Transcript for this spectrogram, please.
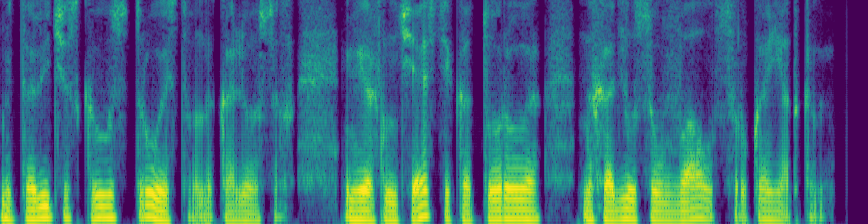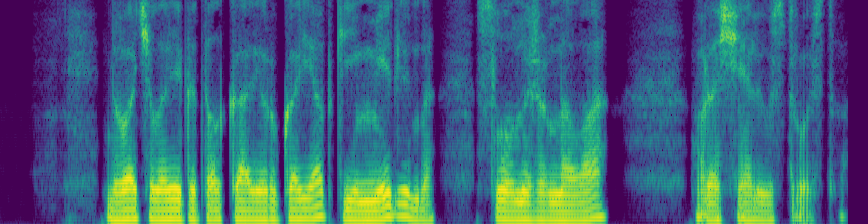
металлическое устройство на колесах, в верхней части которого находился вал с рукоятками. Два человека толкали рукоятки и медленно, словно жернова, вращали устройство.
